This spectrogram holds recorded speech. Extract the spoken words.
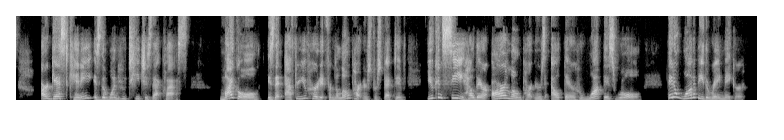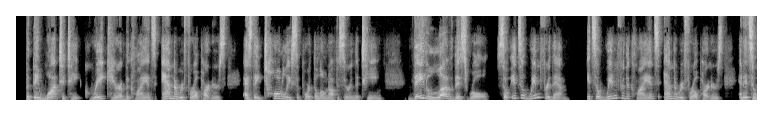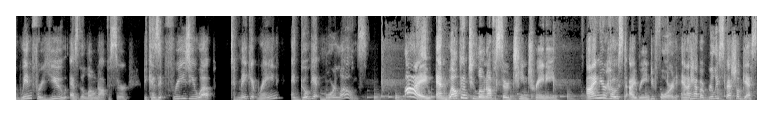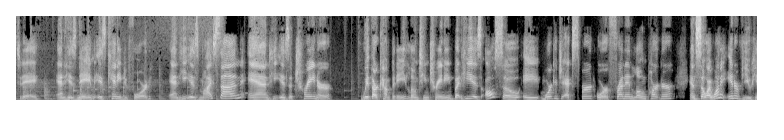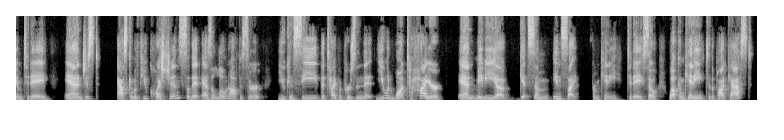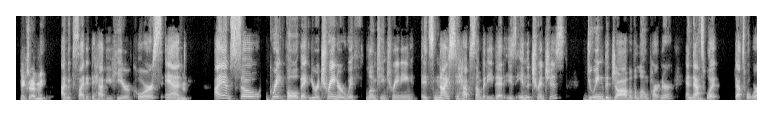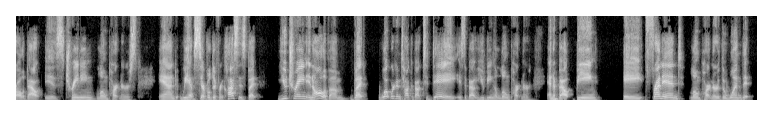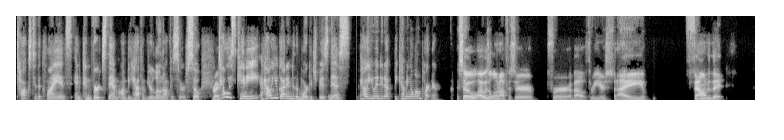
Our guest, Kenny, is the one who teaches that class. My goal is that after you've heard it from the loan partner's perspective, you can see how there are loan partners out there who want this role. They don't want to be the rainmaker, but they want to take great care of the clients and the referral partners as they totally support the loan officer and the team. They love this role. So it's a win for them. It's a win for the clients and the referral partners. And it's a win for you as the loan officer because it frees you up to make it rain and go get more loans. Hi, and welcome to Loan Officer Team Training. I'm your host, Irene Duford, and I have a really special guest today, and his name is Kenny Duford, and he is my son, and he is a trainer with our company, Loan Team Training, but he is also a mortgage expert or front end loan partner. And so I want to interview him today and just ask him a few questions so that as a loan officer, you can see the type of person that you would want to hire and maybe uh, get some insight from Kenny today. So, welcome, Kenny, to the podcast. Thanks for having me. I'm excited to have you here, of course. And I am so grateful that you're a trainer with Loan Team Training. It's nice to have somebody that is in the trenches doing the job of a loan partner. And that's mm-hmm. what that's what we're all about is training loan partners. And we have several different classes, but you train in all of them, but what we're going to talk about today is about you being a loan partner and mm-hmm. about being a front end loan partner, the one that talks to the clients and converts them on behalf of your loan officer. So right. tell us, Kenny, how you got into the mortgage business, how you ended up becoming a loan partner. So I was a loan officer for about three years and I found that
